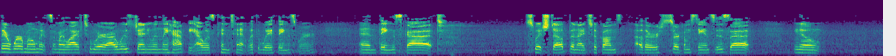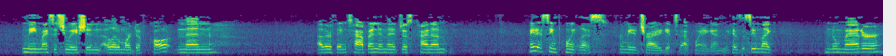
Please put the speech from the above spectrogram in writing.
there were moments in my life to where I was genuinely happy. I was content with the way things were. And things got switched up and I took on other circumstances that, you know, made my situation a little more difficult. And then other things happened and it just kind of made it seem pointless for me to try to get to that point again because it seemed like no matter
